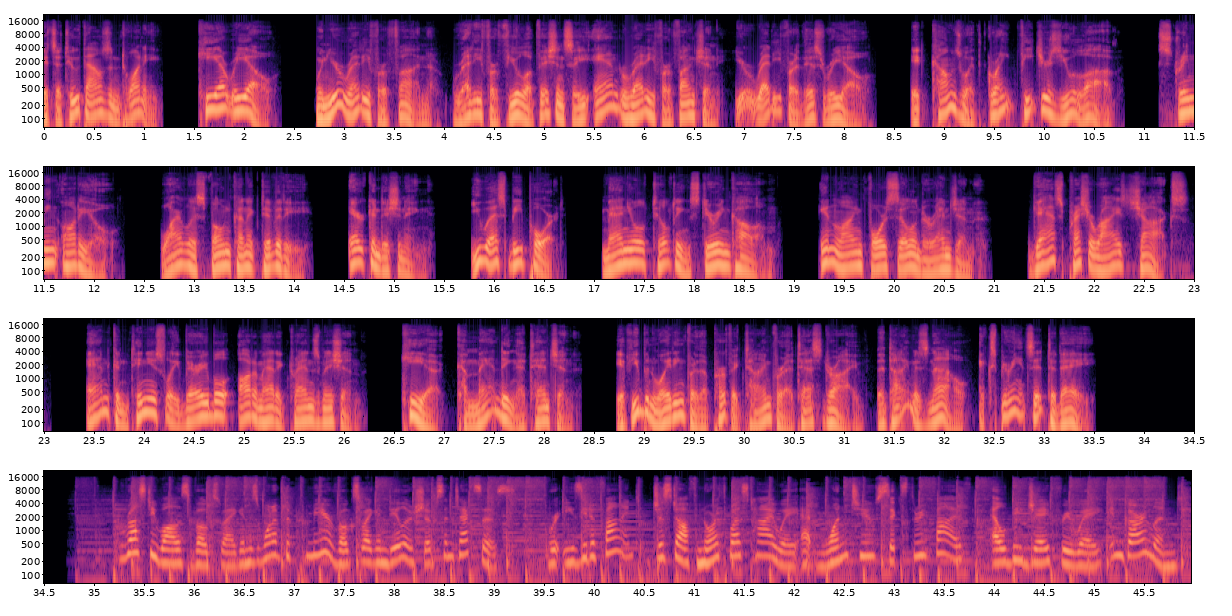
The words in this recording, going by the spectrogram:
It's a 2020 Kia Rio. When you're ready for fun, ready for fuel efficiency, and ready for function, you're ready for this Rio. It comes with great features you love. Streaming audio, wireless phone connectivity, air conditioning, USB port, manual tilting steering column, inline four-cylinder engine, gas pressurized shocks, and continuously variable automatic transmission. Kia, commanding attention. If you've been waiting for the perfect time for a test drive, the time is now. Experience it today. Rusty Wallis Volkswagen is one of the premier Volkswagen dealerships in Texas. We're easy to find just off Northwest Highway at 12635 LBJ Freeway in Garland.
